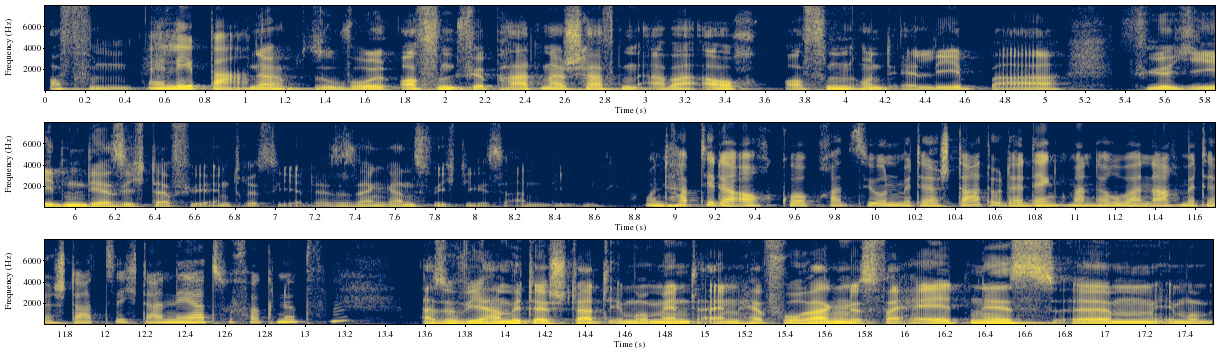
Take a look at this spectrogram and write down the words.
offen. Erlebbar. Ne? Sowohl offen für Partnerschaften, aber auch offen und erlebbar für jeden, der sich dafür interessiert. Das ist ein ganz wichtiges Anliegen. Und habt ihr da auch Kooperationen mit der Stadt oder denkt man darüber nach, mit der Stadt sich da näher zu verknüpfen? Also wir haben mit der Stadt im Moment ein hervorragendes Verhältnis. Ähm,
